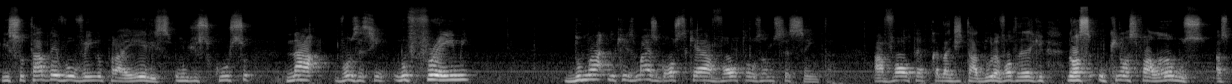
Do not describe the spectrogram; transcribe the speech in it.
Isso tá devolvendo para eles um discurso na, vamos dizer assim, no frame do, do que eles mais gostam, que é a volta aos anos 60. A volta à época da ditadura, a volta da que nós, o que nós falamos, as-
